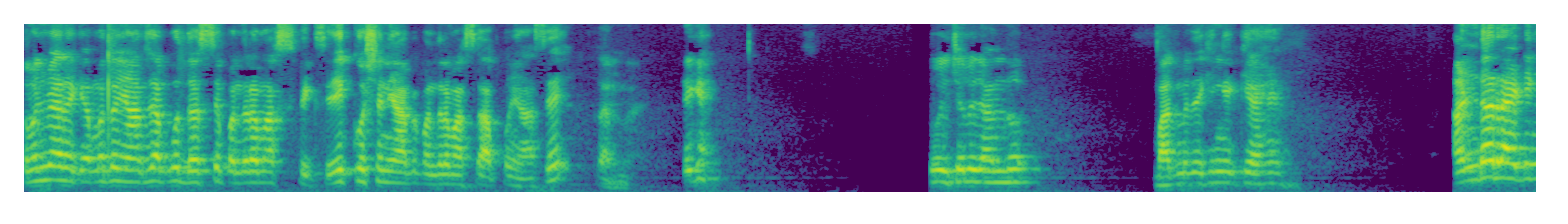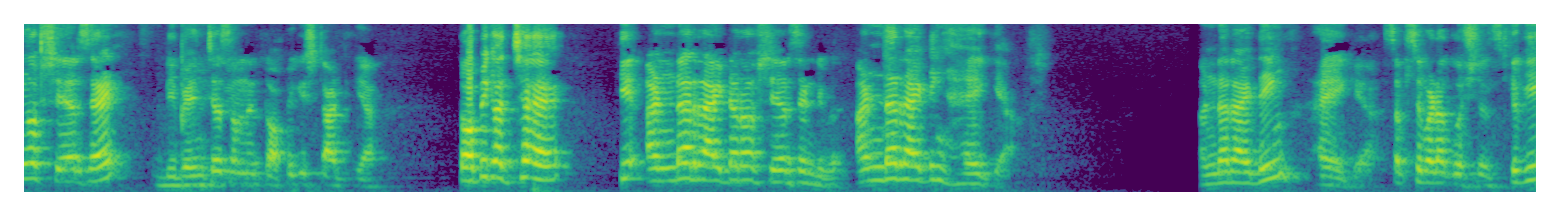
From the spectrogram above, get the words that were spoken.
समझ में आ रहा है क्या? मतलब यहाँ से आपको दस से पंद्रह मार्क्स फिक्स है। एक क्वेश्चन यहाँ पे पंद्रह मार्क्स का आपको यहाँ से करना है। ठीक है? तो चलो जान दो। बाद में देखेंगे क्या है। Underwriting of shares and debentures हमने टॉपिक स्टार्ट किया। टॉपिक अच्छा है। कि underwriter of share and underwriting है क्या? अंडर राइटिंग है क्या? सबसे बड़ा क्वेश्चन क्योंकि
